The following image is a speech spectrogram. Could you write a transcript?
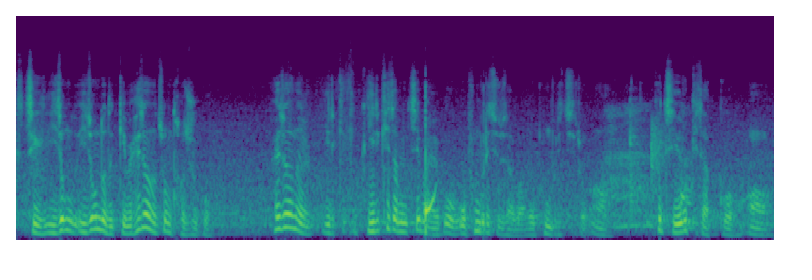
그치, 이 정도, 이 정도 느낌에 회전을 좀 더 주고. 회전을 이렇게, 이렇게 잡지 말고 오픈 브릿지로 잡아, 오픈 브릿지로. 어. 그치, 이렇게 잡고. 어.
